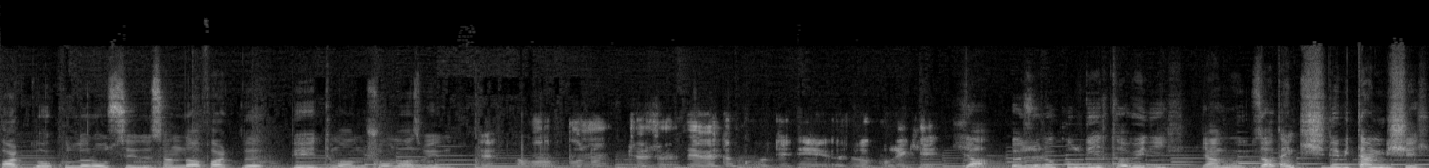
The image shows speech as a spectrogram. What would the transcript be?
farklı okullar olsaydı sen daha farklı bir eğitim almış olmaz mıydın? Evet, ama bunun çözümü devlet okulu değil, e, özel okul değil ki. Ya özel okul değil tabii değil. Yani bu zaten kişide biten bir şey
